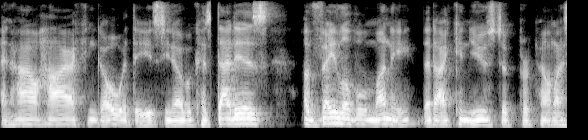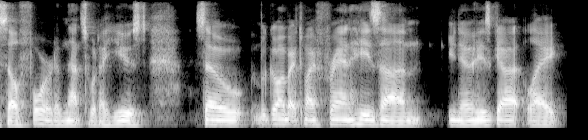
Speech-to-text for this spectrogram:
and how high I can go with these, you know, because that is available money that I can use to propel myself forward. And that's what I used. So going back to my friend, he's, um, you know, he's got like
